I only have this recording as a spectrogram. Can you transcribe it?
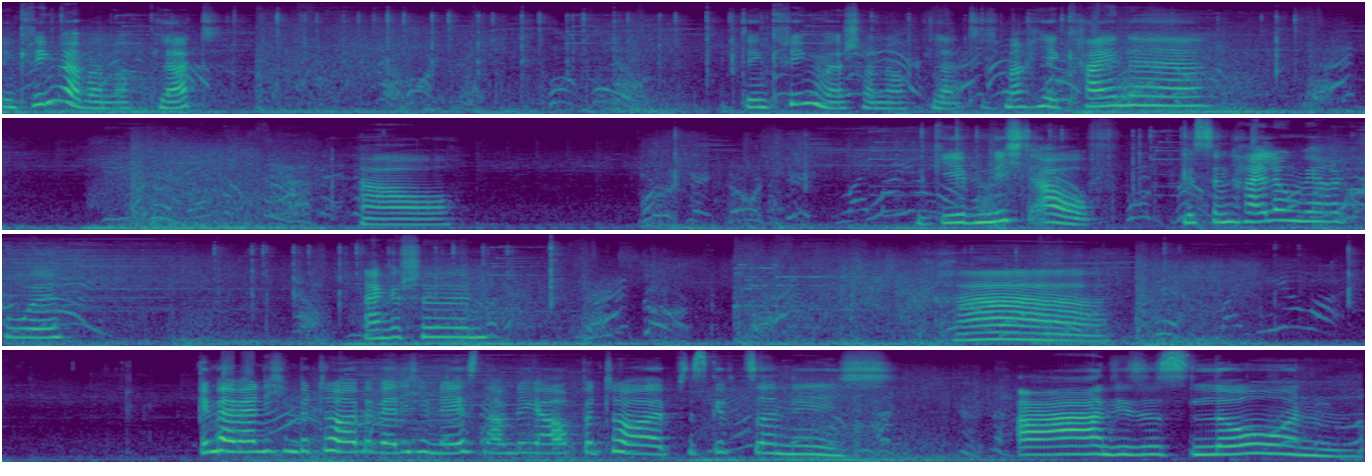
Den kriegen wir aber noch platt. Den kriegen wir schon noch platt. Ich mache hier keine... Au. Wir geben nicht auf. Bisschen Heilung wäre cool. Dankeschön. Ha. Immer wenn ich ihn betäube, werde ich im nächsten Augenblick auch betäubt. Das gibt's doch nicht. Ah, dieses Lohn.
